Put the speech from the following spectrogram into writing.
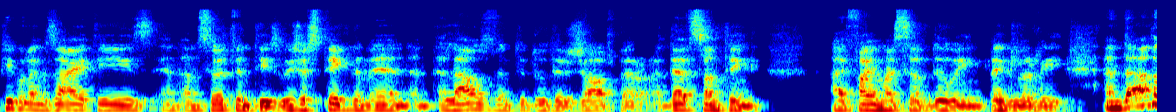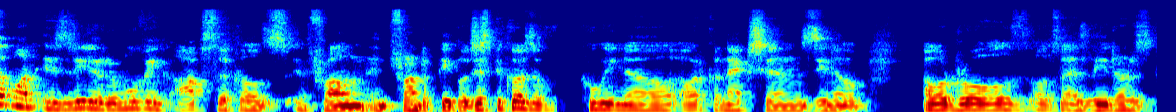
people anxieties and uncertainties. We just take them in and allows them to do their job better. And that's something I find myself doing regularly. And the other one is really removing obstacles in front in front of people, just because of who we know, our connections, you know, our roles also as leaders.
